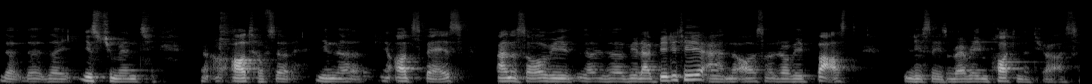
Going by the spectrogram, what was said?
the, the, the instrument uh, out of the, in the in out space. And so with the, the reliability and also the robust, this is very important to us.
